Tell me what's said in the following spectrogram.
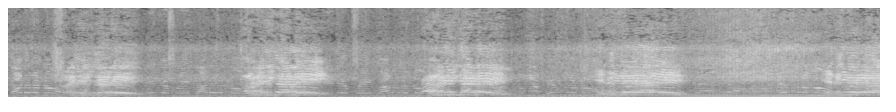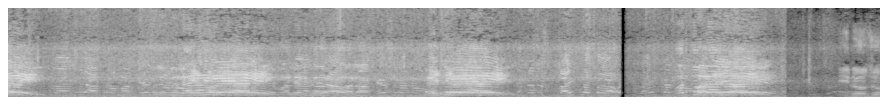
దాడులను మీడియాపై దాడులను మీడియాపై దాడులను అక్రమ కేసులను అక్రమ కేసులను కేసులను జర్నలిస్టుల ఐక్యత ఈరోజు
